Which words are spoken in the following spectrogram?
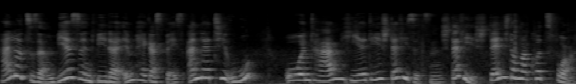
Hallo zusammen, wir sind wieder im Hackerspace an der TU und haben hier die Steffi sitzen. Steffi, stell dich doch mal kurz vor.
